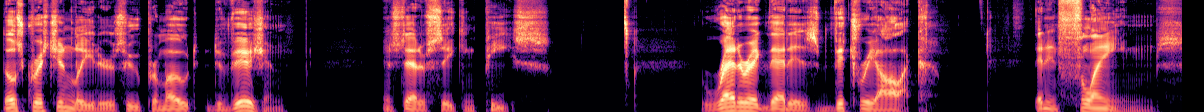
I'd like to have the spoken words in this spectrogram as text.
those Christian leaders who promote division instead of seeking peace. Rhetoric that is vitriolic, that inflames,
